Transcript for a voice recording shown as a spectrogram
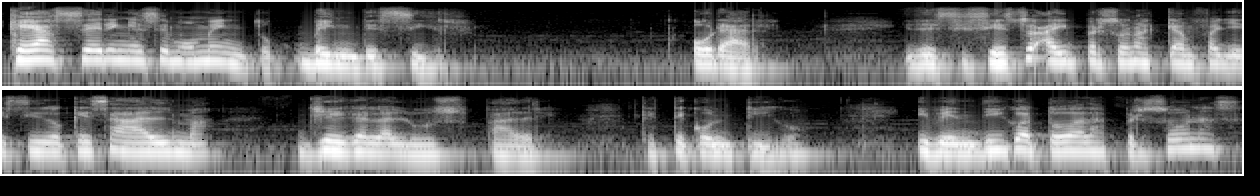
¿Qué hacer en ese momento? Bendecir, orar y decir, si eso, hay personas que han fallecido, que esa alma llegue a la luz, Padre, que esté contigo. Y bendigo a todas las personas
